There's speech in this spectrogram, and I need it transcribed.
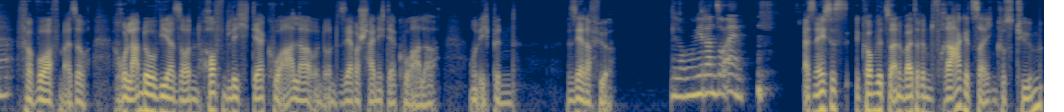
Ja. verworfen. Also Rolando Viason, hoffentlich der Koala und, und sehr wahrscheinlich der Koala. Und ich bin sehr dafür. Loggen wir dann so ein. Als nächstes kommen wir zu einem weiteren Fragezeichenkostüm,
